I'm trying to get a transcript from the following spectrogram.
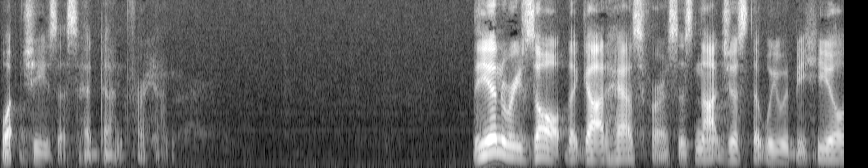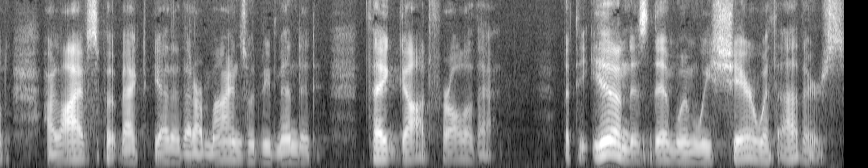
what Jesus had done for him. The end result that God has for us is not just that we would be healed, our lives put back together, that our minds would be mended. Thank God for all of that. But the end is then when we share with others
